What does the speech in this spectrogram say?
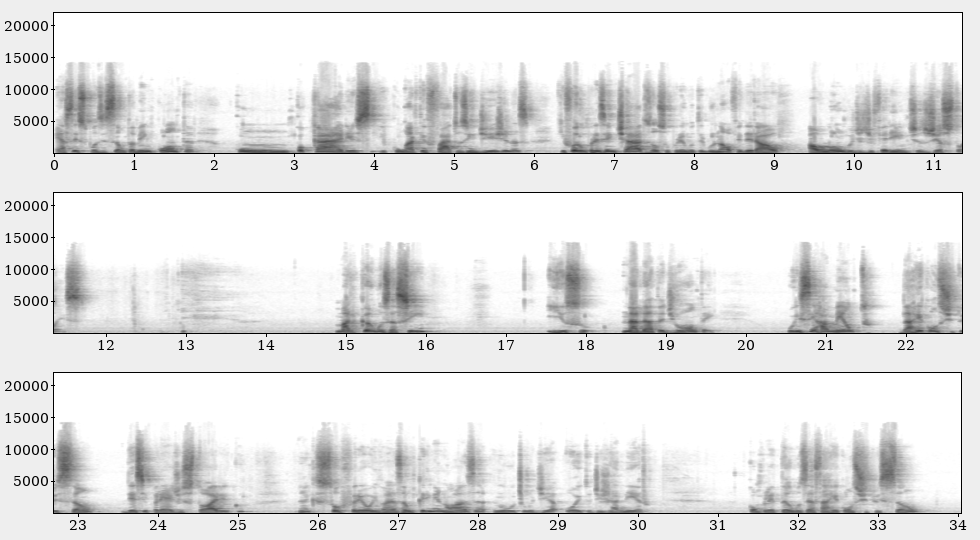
Essa exposição também conta com cocares e com artefatos indígenas que foram presenteados ao Supremo Tribunal Federal ao longo de diferentes gestões. Marcamos assim, isso na data de ontem, o encerramento da reconstituição desse prédio histórico né, que sofreu invasão criminosa no último dia 8 de janeiro. Completamos essa reconstituição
